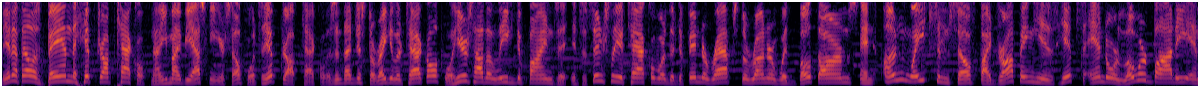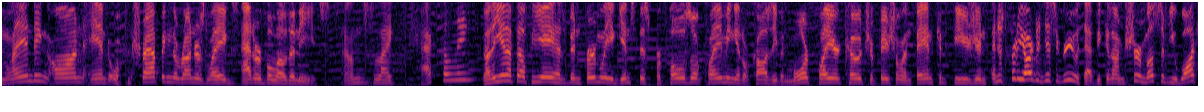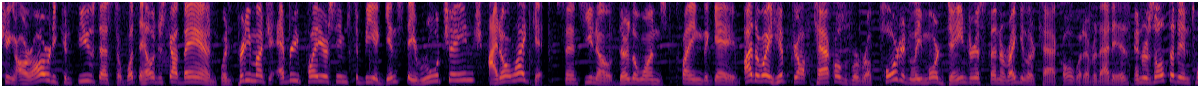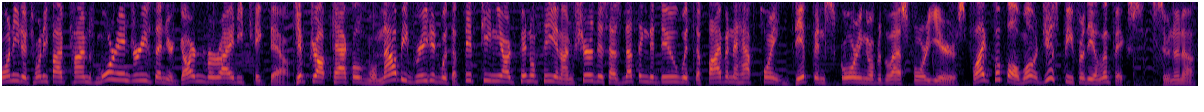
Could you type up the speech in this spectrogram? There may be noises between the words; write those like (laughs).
The NFL has banned the hip drop tackle. Now you might be asking yourself, what's a hip drop tackle? Isn't that just a regular tackle? Well, here's how the league defines it. It's essentially a tackle where the defender wraps the runner with both arms and unweights himself by dropping his hips and or lower body and landing on and or (laughs) trapping the runner's legs at or below the knees. Sounds like tackling? Now the NFLPA has been firmly against this proposal, claiming it'll cause even more player, coach, official, and fan confusion. And it's pretty hard to disagree with that because I'm sure most of you watch watching are already confused as to what the hell just got banned. When pretty much every player seems to be against a rule change, I don't like it, since, you know, they're the ones playing the game. Either way, hip drop tackles were reportedly more dangerous than a regular tackle, whatever that is, and resulted in 20 to 25 times more injuries than your garden variety takedown. Hip drop tackles will now be greeted with a 15 yard penalty, and I'm sure this has nothing to do with the five and a half point dip in scoring over the last four years. Flag football won't just be for the Olympics soon enough.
